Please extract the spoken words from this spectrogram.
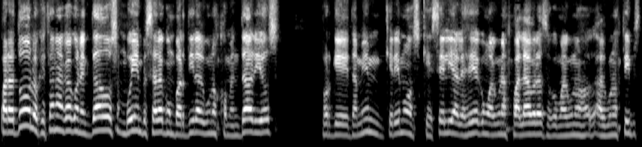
para todos los que están acá conectados, voy a empezar a compartir algunos comentarios, porque también queremos que Celia les dé como algunas palabras o como algunos, algunos tips,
